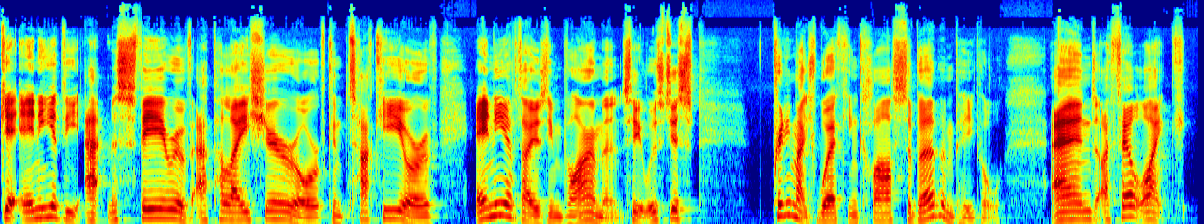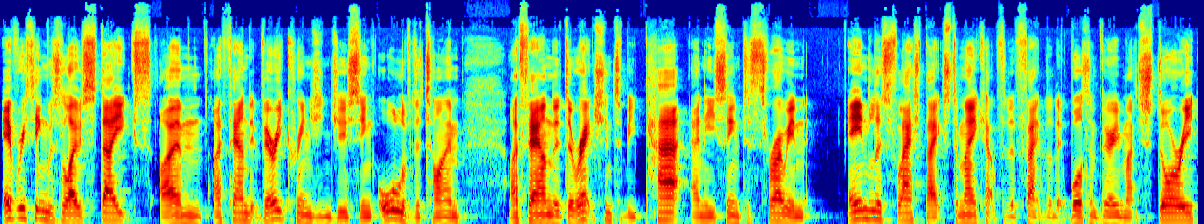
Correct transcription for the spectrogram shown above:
get any of the atmosphere of Appalachia or of Kentucky or of any of those environments. It was just pretty much working class suburban people. And I felt like everything was low stakes. Um, I found it very cringe inducing all of the time. I found the direction to be pat, and he seemed to throw in endless flashbacks to make up for the fact that it wasn't very much story.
